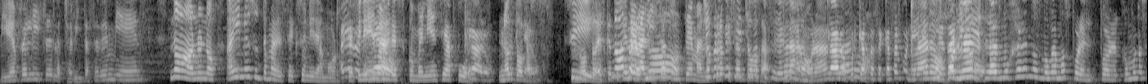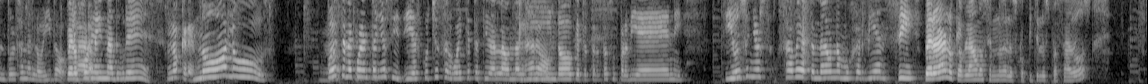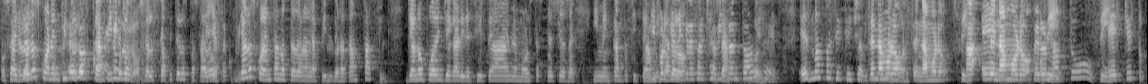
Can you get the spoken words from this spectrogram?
Viven felices, las chavitas se ven bien. No, no, no. Ahí no es un tema de sexo ni de amor. Ahí Definitivamente es conveniencia pura. Claro. No dinero. Sí. No es que tú No, pero generalizas no. un tema, no Yo creo, que, sean chavas todas. que se llegan a claro. enamorar. Claro, porque hasta se casan con Claro. ellas y les dan hijos. las, las mujeres nos movemos por el, por cómo nos endulzan el oído. Pero Claro. por la inmadurez. No creo. no, Luz. No, Puedes tener 40 años y, y escuchas al güey que te tira la onda Claro. lindo, que te trata súper bien y, y un señor sabe atender a una mujer bien. Sí, pero era lo que hablábamos en uno de los capítulos pasados. O sea, De ya los los 40 cupi- de los capítulos capítulos. de los capítulos pasados, ya los 40 no te doran la píldora tan fácil. Ya no pueden llegar y decirte, "Ay, mi amor, estás preciosa y me encanta si te amo." ¿Y por qué le adoro". crees al O chavito sea, entonces? es más fácil que un chavito Se enamoró, se enamoró. Sí. Ah, Se él, enamoró. Pero Sí. no tú. Sí. Es que es tu,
